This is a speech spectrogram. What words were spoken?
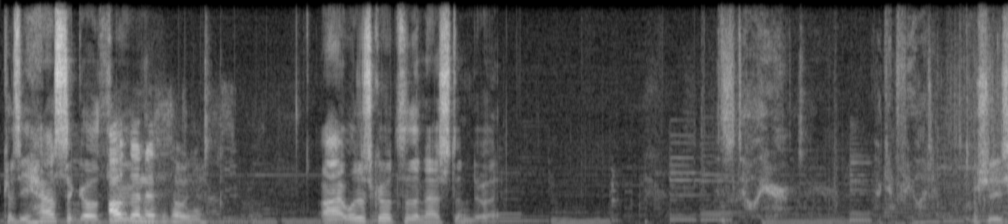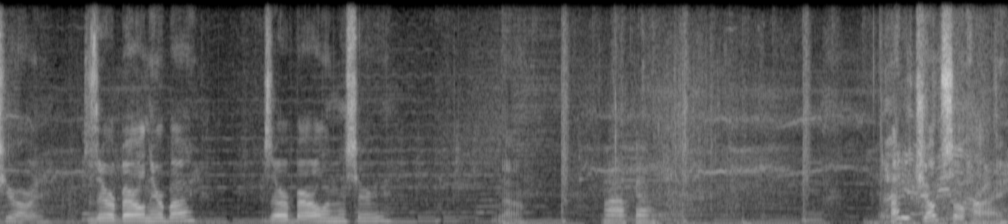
Because he has to go through. Oh, the nest is over here. Alright, we'll just go to the nest and do it. It's still here. I can feel it. Oh, shit, he's here already. Is there a barrel nearby? Is there a barrel in this area? No. Oh, okay. How do you jump so high?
